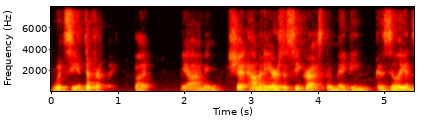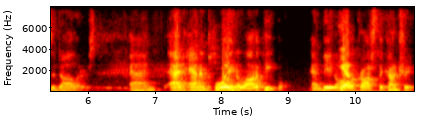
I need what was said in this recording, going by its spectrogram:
would see it differently. But yeah, I mean, shit. How many years has Seacrest been making gazillions of dollars, and and and employing a lot of people? And being all yeah. across the country.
